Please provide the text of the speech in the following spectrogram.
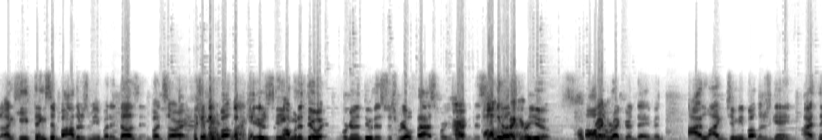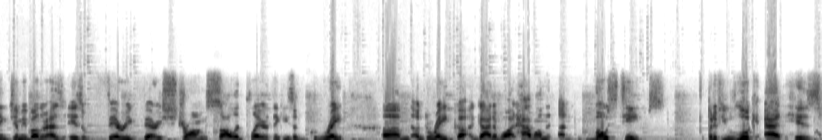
like he thinks it bothers me, but it doesn't. But it's all right. Jimmy Butler, here's I'm gonna do it. We're gonna do this just real fast for you, All right, David. This on is the just record. for you. On On the record. record, David, I like Jimmy Butler's game. I think Jimmy Butler has is a very, very strong, solid player. I think he's a great, um, a great guy to have on, on most teams. But if you look at his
